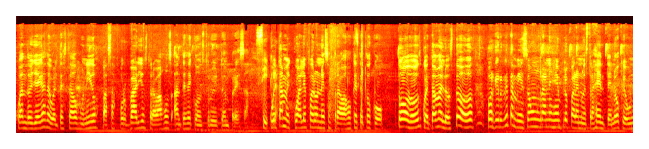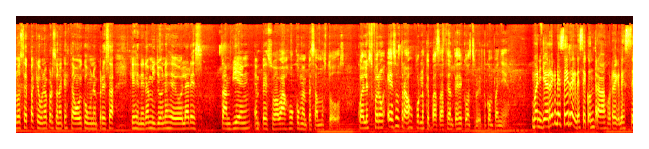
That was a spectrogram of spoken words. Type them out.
Cuando llegas de vuelta a Estados Unidos, pasas por varios trabajos antes de construir tu empresa. Sí. Cuéntame cuáles fueron esos trabajos que te tocó todos, cuéntamelos todos, porque creo que también son un gran ejemplo para nuestra gente, ¿no? Que uno sepa que una persona que está hoy con una empresa que genera millones de dólares también empezó abajo como empezamos todos. ¿Cuáles fueron esos trabajos por los que pasaste antes de construir tu compañía? Bueno, yo regresé y regresé con trabajo. Regresé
